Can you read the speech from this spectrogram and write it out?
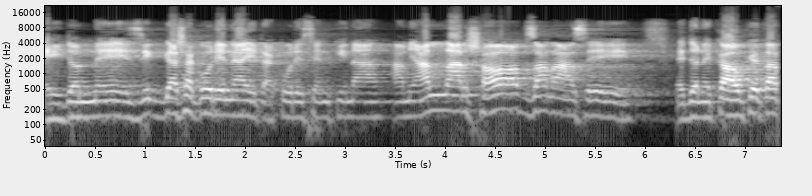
এই জন্যে জিজ্ঞাসা করে না এটা করেছেন কিনা? আমি আল্লাহর সব জানা আছে। এই জন্য কাউকে তার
